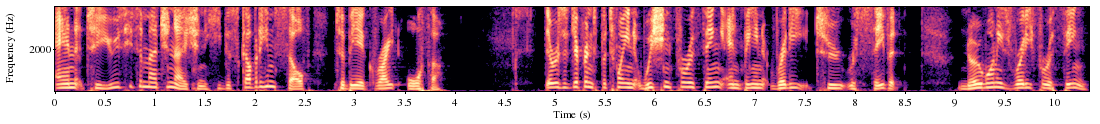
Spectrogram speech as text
and to use his imagination, he discovered himself to be a great author. There is a difference between wishing for a thing and being ready to receive it. No one is ready for a thing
